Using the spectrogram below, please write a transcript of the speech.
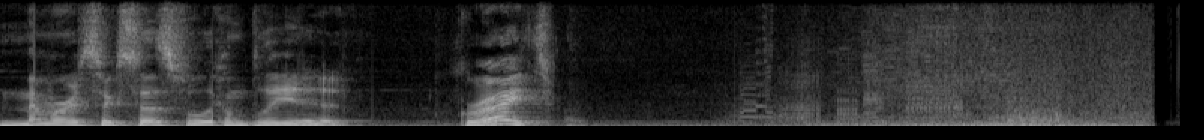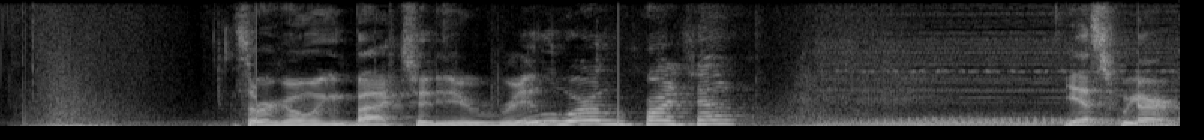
Memory successfully completed. Great. So we're going back to the real world right now? Yes, we are.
